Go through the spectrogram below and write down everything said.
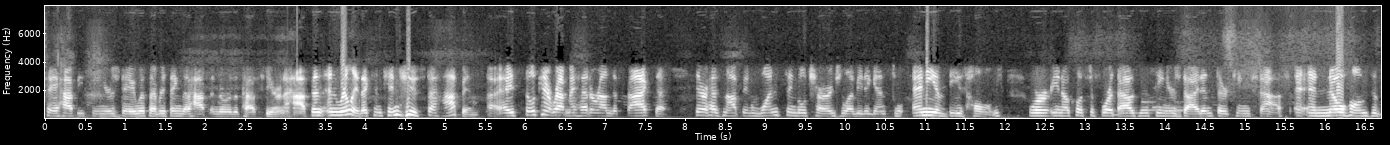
say Happy Seniors Day with everything that happened over the past year and a half, and, and really that continues to happen. I still can't wrap my head around the fact that there has not been one single charge levied against any of these homes. Where you know close to 4,000 seniors died and 13 staff, and, and no homes have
